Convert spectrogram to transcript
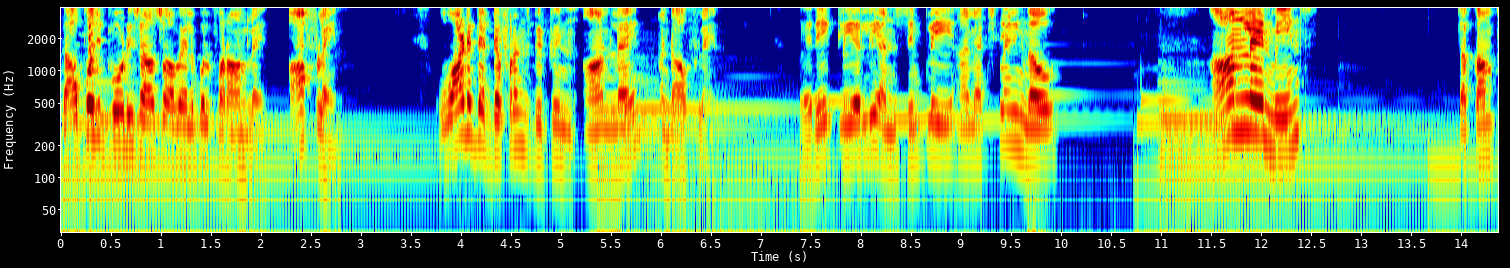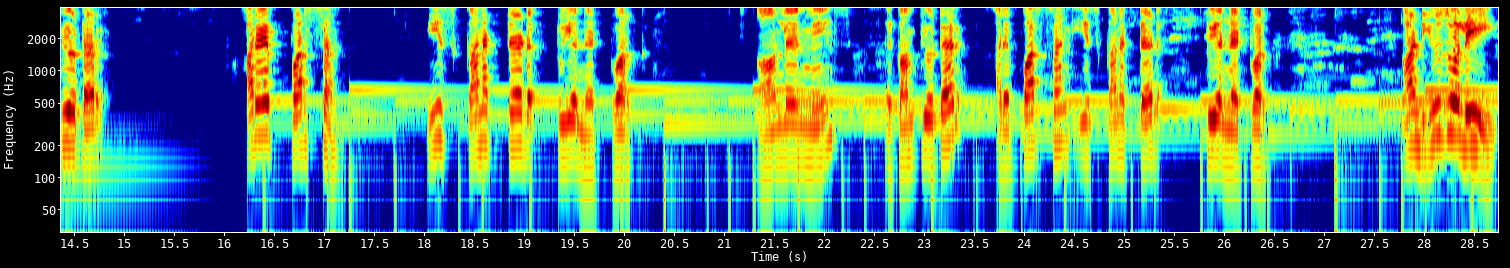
The opposite word is also available for online. Offline. What is the difference between online and offline? Very clearly and simply i am explaining now. Online means the computer or a person is connected to a network. Online means a computer or a person is connected to a network. And usually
